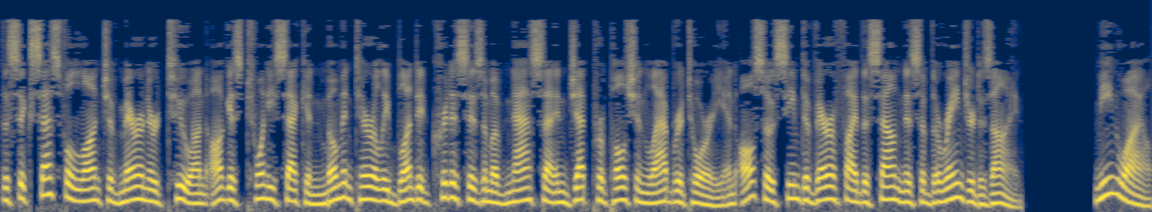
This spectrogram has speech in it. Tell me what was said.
The successful launch of Mariner 2 on August 22 momentarily blunted criticism of NASA and Jet Propulsion Laboratory and also seemed to verify the soundness of the Ranger design. Meanwhile,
